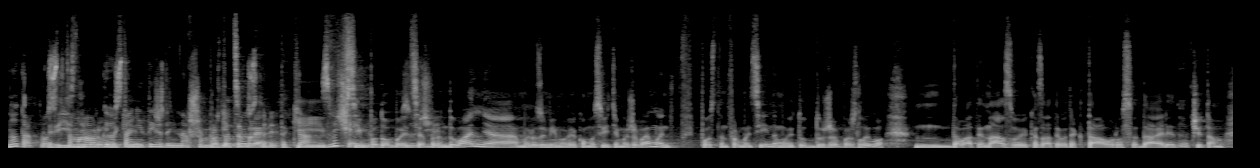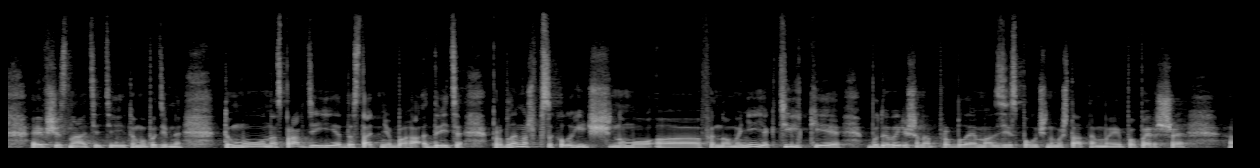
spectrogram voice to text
Ну так, просто Різні томагавки виробники. останній тиждень в нашому Просто це бренд такий. Так, звичайно, всім подобається звичайно. брендування. Ми розуміємо, в якому світі ми живемо, інф- постінформаційному, і тут дуже важливо давати назву і казати, от як Тауруси, да, чи там F-16 і тому подібне. Тому насправді є достатньо багато. Дивіться, проблема ж в психологічному е, феномені. Як тільки буде вирішена проблема зі Сполученими Штатами, по-перше, е,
